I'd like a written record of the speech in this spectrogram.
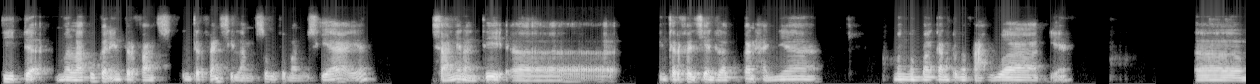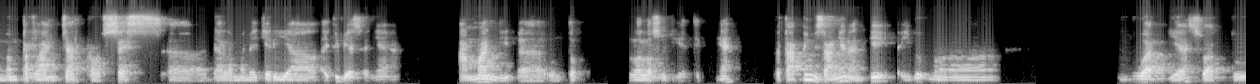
tidak melakukan intervensi, intervensi langsung ke manusia ya Misalnya nanti uh, intervensi yang dilakukan hanya mengembangkan pengetahuan, ya, uh, memperlancar proses uh, dalam manajerial, itu biasanya aman di, uh, untuk lolos uji etiknya. Tetapi misalnya nanti ibu membuat ya suatu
